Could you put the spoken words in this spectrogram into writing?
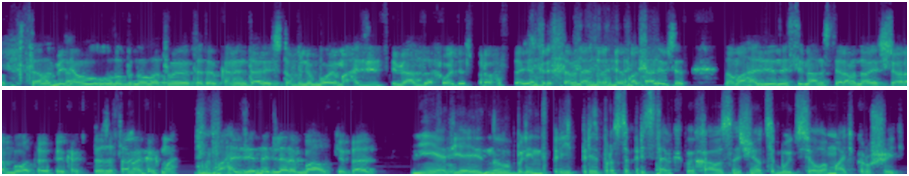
В целом да. меня улыбнуло твой вот этот комментарий, что в любой магазин семян заходишь просто. Я представляю себе апокалипсис, но магазины семян все равно еще работают. И как, то же самое, как магазины для рыбалки, да? Нет, я, ну, блин, при, при, просто представь, какой хаос начнется, будет все ломать, крушить.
